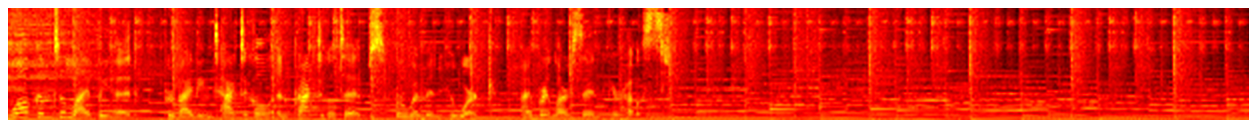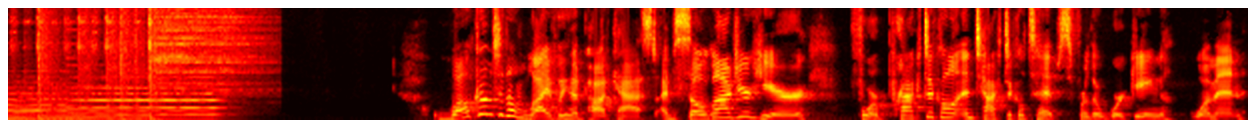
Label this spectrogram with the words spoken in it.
Welcome to Livelihood, providing tactical and practical tips for women who work. I'm Britt Larson, your host. Welcome to the Livelihood Podcast. I'm so glad you're here for practical and tactical tips for the working woman.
